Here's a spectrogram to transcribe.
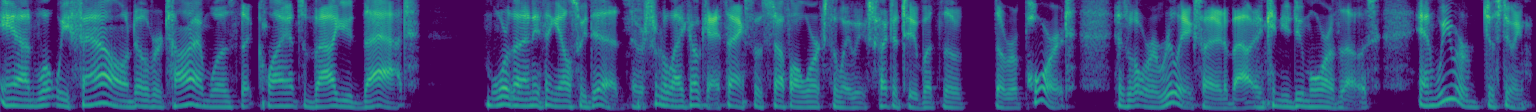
And what we found over time was that clients valued that more than anything else we did. They were sort of like, okay, thanks. This stuff all works the way we expect it to, but the the report is what we're really excited about. And can you do more of those? And we were just doing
